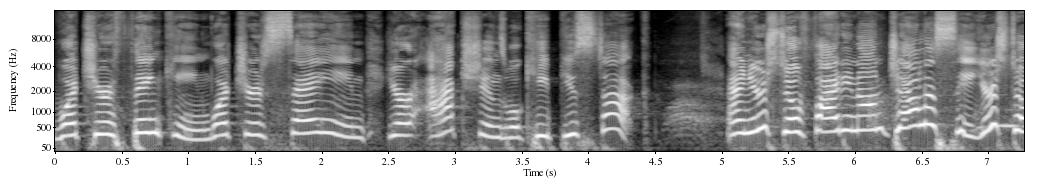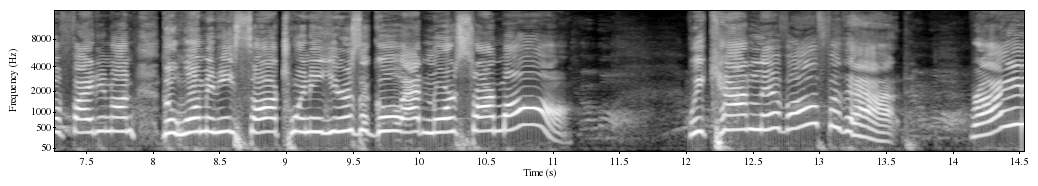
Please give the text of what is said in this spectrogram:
what you're thinking, what you're saying, your actions will keep you stuck. And you're still fighting on jealousy. You're still fighting on the woman he saw 20 years ago at North Star Mall. We can't live off of that, right?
